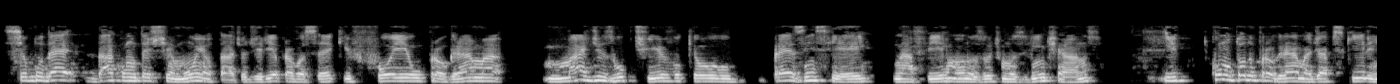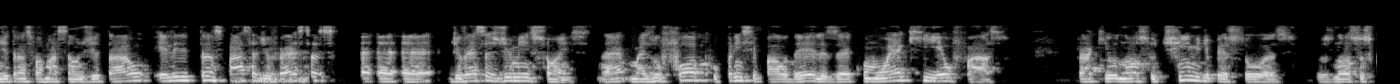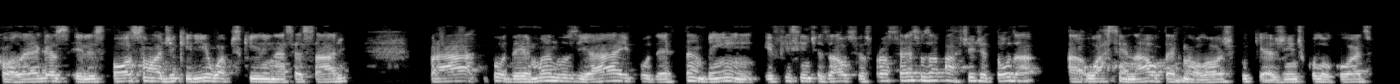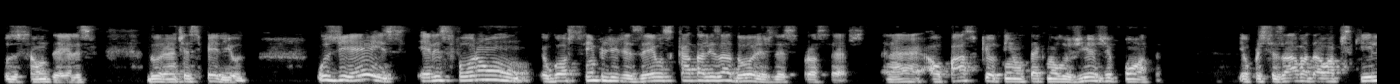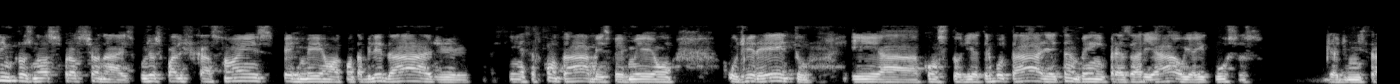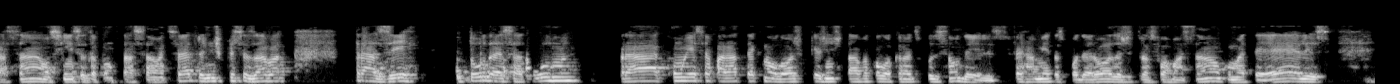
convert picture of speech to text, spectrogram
Se eu puder dar como testemunho, Tati, eu diria para você que foi o programa mais disruptivo que eu presenciei na firma nos últimos 20 anos. E como todo programa de upskilling, de transformação digital, ele transpassa diversas, é, é, é, diversas dimensões, né? mas o foco principal deles é como é que eu faço para que o nosso time de pessoas, os nossos colegas, eles possam adquirir o upskilling necessário para poder manusear e poder também eficientizar os seus processos a partir de todo o arsenal tecnológico que a gente colocou à disposição deles durante esse período. Os DAs, eles foram, eu gosto sempre de dizer, os catalisadores desse processo. Né? Ao passo que eu tenho tecnologias de ponta, eu precisava dar o upskilling para os nossos profissionais, cujas qualificações permeiam a contabilidade, ciências contábeis, permeiam o direito e a consultoria tributária e também empresarial e aí cursos de administração, ciências da computação, etc. A gente precisava trazer toda essa turma com esse aparato tecnológico que a gente estava colocando à disposição deles. Ferramentas poderosas de transformação, como ETLs,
